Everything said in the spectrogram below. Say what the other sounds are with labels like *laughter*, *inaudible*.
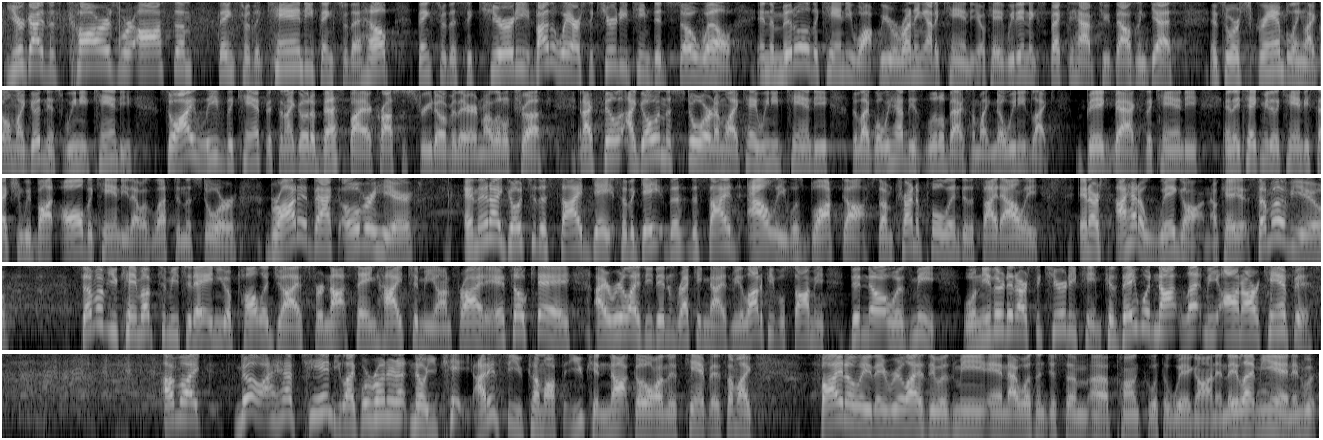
Your guys' cars were awesome. Thanks for the candy. Thanks for the help. Thanks for the security. By the way, our security team did so well. In the middle of the candy walk, we were running out of candy, okay? We didn't expect to have 2,000 guests. And so we're scrambling, like, oh my goodness, we need candy. So I leave the campus and I go to Best Buy across the street over there in my little truck. And I fill I go in the store and I'm like, hey, we need candy. They're like, well, we have these little bags. I'm like, no, we need like big bags of candy. And they take me to the candy section. We bought all the candy that was left in the store, brought it back over here. And then I go to the side gate. So the gate, the, the side alley was blocked off. So I'm trying to pull into the side alley. And our, I had a wig on, okay? Some of you, some of you came up to me today and you apologized for not saying hi to me on Friday. It's okay. I realize you didn't recognize me. A lot of people saw me, didn't know it was me. Well, neither did our security team because they would not let me on our campus. I'm like, no, I have candy. Like, we're running out. No, you can't. I didn't see you come off. The, you cannot go on this campus. I'm like, finally, they realized it was me and I wasn't just some uh, punk with a wig on. And they let me in. And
